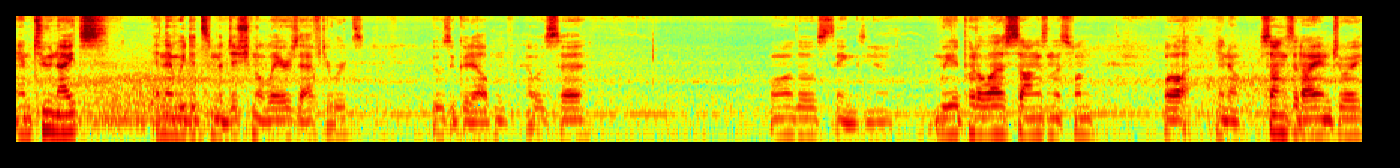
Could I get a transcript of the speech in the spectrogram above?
in two nights, and then we did some additional layers afterwards. It was a good album. That was uh, one of those things, you know. We put a lot of songs in this one. Well, you know, songs that I enjoy,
